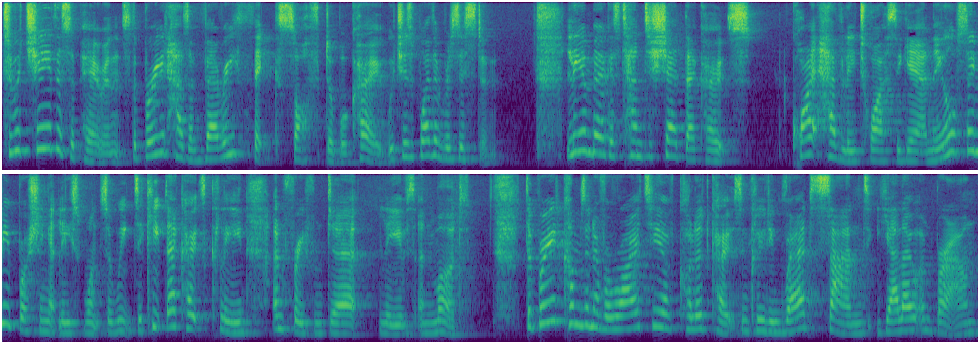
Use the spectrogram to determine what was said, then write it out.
To achieve this appearance, the breed has a very thick, soft double coat, which is weather resistant. Leonbergers tend to shed their coats quite heavily twice a year, and they also need brushing at least once a week to keep their coats clean and free from dirt, leaves, and mud. The breed comes in a variety of coloured coats, including red, sand, yellow, and brown,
